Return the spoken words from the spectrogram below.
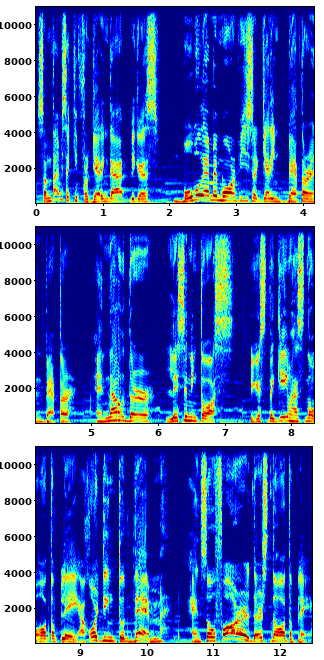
Sometimes I keep forgetting that because mobile MMORPGs are getting better and better. And now they're listening to us because the game has no autoplay according to them and so far, there's no autoplay.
